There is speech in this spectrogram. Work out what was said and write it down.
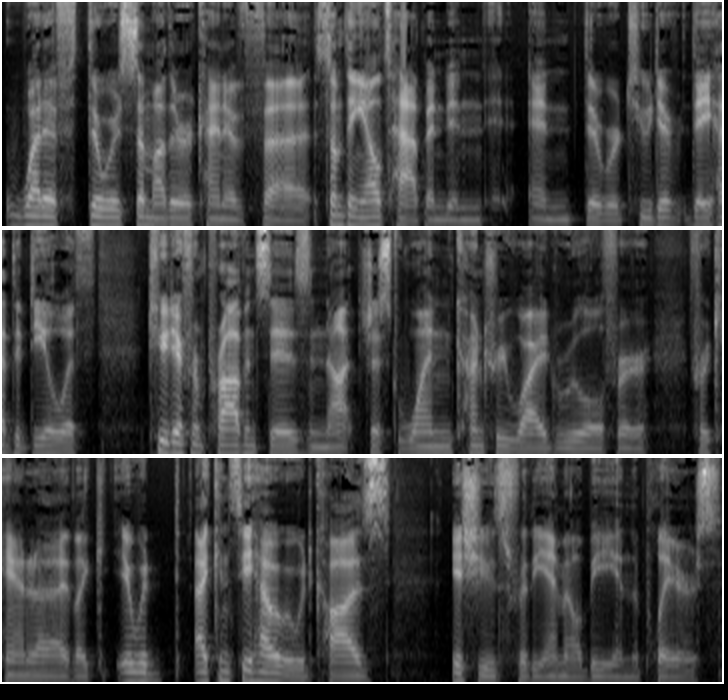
what if there was some other kind of uh, something else happened, and and there were two different? They had to deal with two different provinces and not just one countrywide rule for for Canada. Like it would, I can see how it would cause issues for the MLB and the players.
